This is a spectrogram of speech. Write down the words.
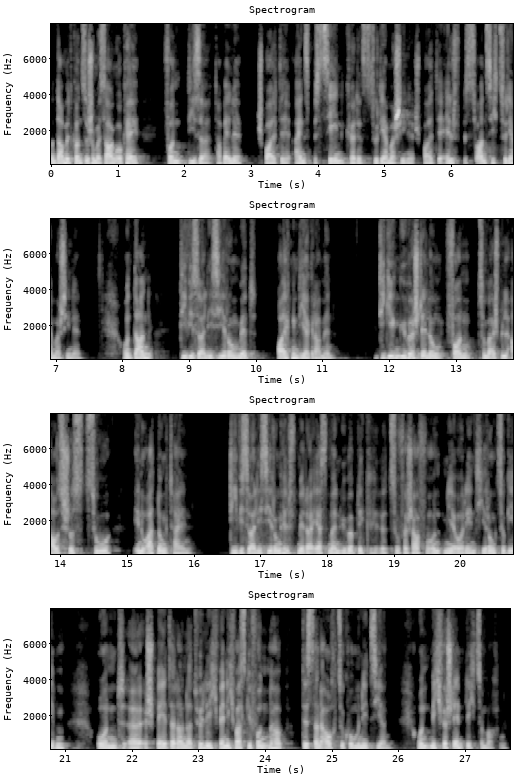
Und damit kannst du schon mal sagen, okay, von dieser Tabelle Spalte 1 bis 10 gehört jetzt zu der Maschine, Spalte 11 bis 20 zu der Maschine. Und dann die Visualisierung mit Balkendiagrammen die Gegenüberstellung von zum Beispiel Ausschuss zu in Ordnung teilen. die Visualisierung hilft mir da erstmal einen Überblick äh, zu verschaffen und mir Orientierung zu geben und äh, später dann natürlich, wenn ich was gefunden habe, das dann auch zu kommunizieren und mich verständlich zu machen.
